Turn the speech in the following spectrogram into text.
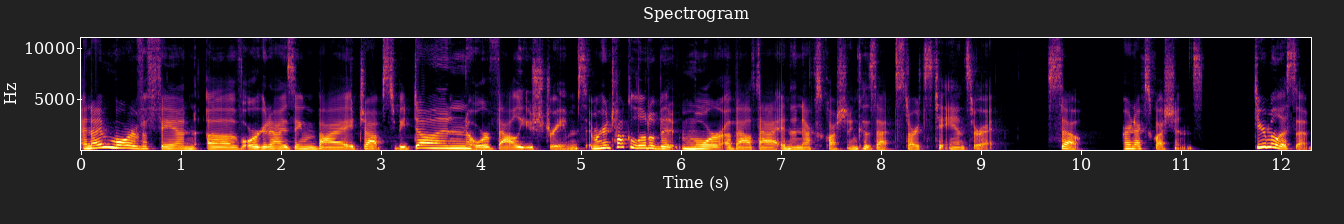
And I'm more of a fan of organizing by jobs to be done or value streams. And we're going to talk a little bit more about that in the next question because that starts to answer it. So, our next questions Dear Melissa,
